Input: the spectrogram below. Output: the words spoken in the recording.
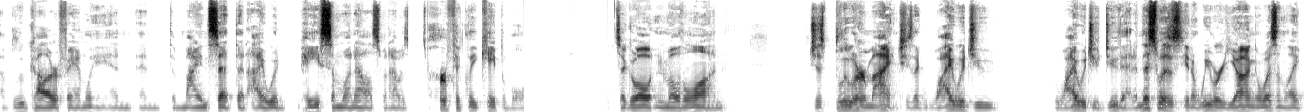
a blue collar family, and and the mindset that I would pay someone else when I was perfectly capable to go out and mow the lawn just blew her mind. She's like, "Why would you why would you do that? And this was, you know, we were young. It wasn't like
